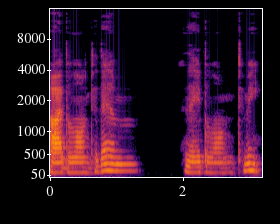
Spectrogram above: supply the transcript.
I belong to them they belong to me.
